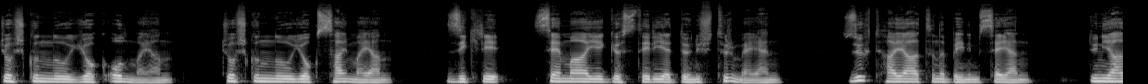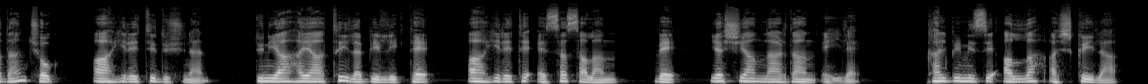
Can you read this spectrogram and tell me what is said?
coşkunluğu yok olmayan, coşkunluğu yok saymayan, zikri semayı gösteriye dönüştürmeyen, züht hayatını benimseyen, dünyadan çok ahireti düşünen, dünya hayatıyla birlikte ahireti esas alan ve yaşayanlardan eyle. Kalbimizi Allah aşkıyla,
